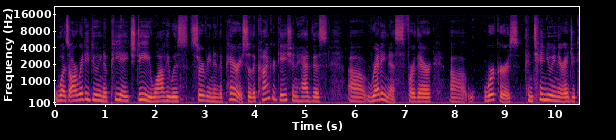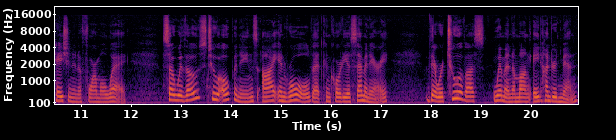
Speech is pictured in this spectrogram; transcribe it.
was already doing a PhD while he was serving in the parish, so the congregation had this uh, readiness for their uh, workers continuing their education in a formal way. So with those two openings, I enrolled at Concordia Seminary. There were two of us women among 800 men.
